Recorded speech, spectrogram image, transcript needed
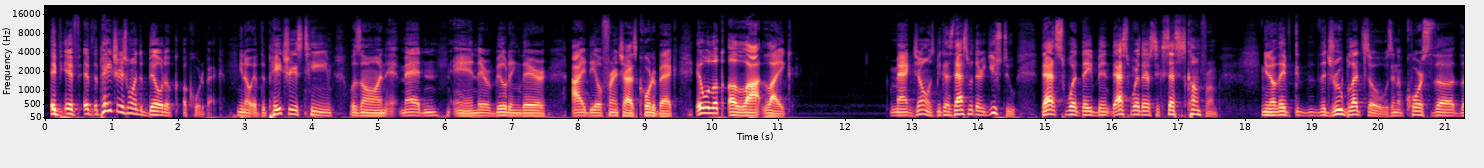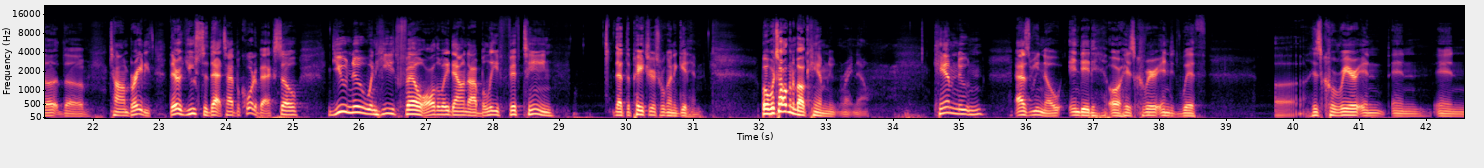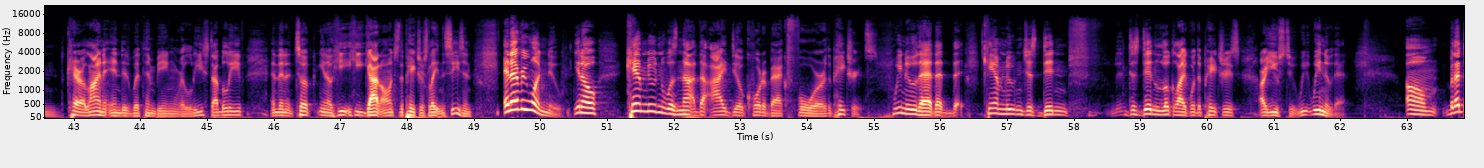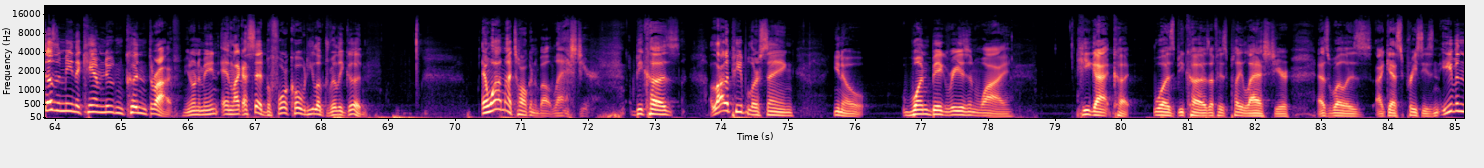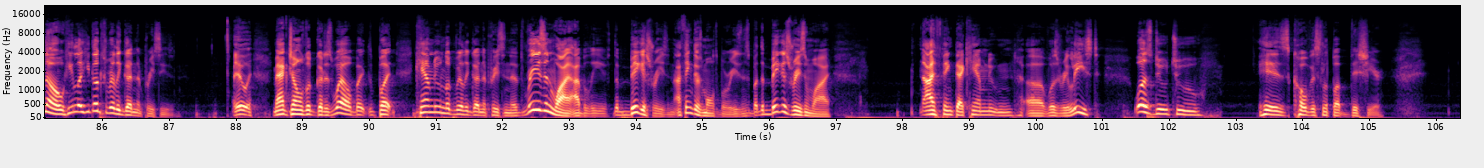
if if if the Patriots wanted to build a, a quarterback, you know, if the Patriots team was on Madden and they were building their ideal franchise quarterback, it will look a lot like Mac Jones because that's what they're used to. That's what they've been. That's where their success has come from. You know, they've the Drew Bledsoes and of course the the the Tom Brady's. They're used to that type of quarterback. So you knew when he fell all the way down to I believe 15 that the Patriots were going to get him. But we're talking about Cam Newton right now. Cam Newton, as we know, ended or his career ended with uh, his career in in in Carolina ended with him being released, I believe, and then it took you know he he got onto the Patriots late in the season, and everyone knew you know Cam Newton was not the ideal quarterback for the Patriots. We knew that that, that Cam Newton just didn't just didn't look like what the Patriots are used to. We we knew that. Um, but that doesn't mean that Cam Newton couldn't thrive. You know what I mean? And like I said, before COVID, he looked really good. And why am I talking about last year? Because a lot of people are saying, you know, one big reason why he got cut was because of his play last year, as well as I guess preseason. Even though he look, he looked really good in the preseason. It, Mac Jones looked good as well, but but Cam Newton looked really good in the preseason. The reason why I believe the biggest reason I think there's multiple reasons, but the biggest reason why I think that Cam Newton uh, was released was due to his COVID slip up this year.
